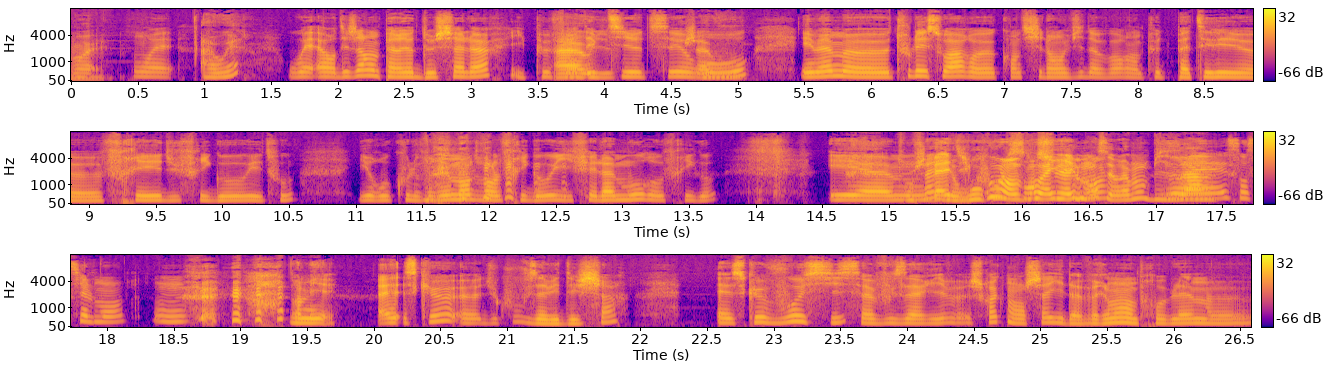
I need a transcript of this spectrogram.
Ouais. Ouais. Ah ouais? Ouais, alors déjà en période de chaleur, il peut faire Ah des oui, petits, tu sais, roros. Et même euh, tous les soirs, euh, quand il a envie d'avoir un peu de pâté euh, frais du frigo et tout, il roucoule vraiment devant le frigo, il fait l'amour au frigo. Et Ton chat, bah, il du coup, envoyez-moi. c'est vraiment bizarre. Ouais, essentiellement. Mm. non mais, est-ce que du coup vous avez des chats? Est-ce que vous aussi ça vous arrive? Je crois que mon chat il a vraiment un problème, euh,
